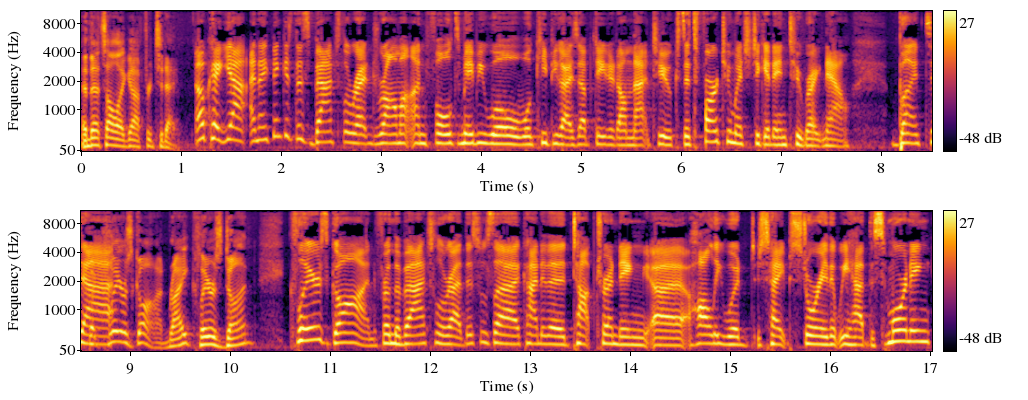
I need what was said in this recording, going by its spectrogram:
and that's all I got for today. Okay, yeah, and I think as this Bachelorette drama unfolds, maybe we'll we'll keep you guys updated on that too, because it's far too much to get into right now. But, uh, But Clare's gone, right? Clare's done. Clare's gone from The Bachelorette. This was uh, kind of the top trending uh, Hollywood type story that we had this morning.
